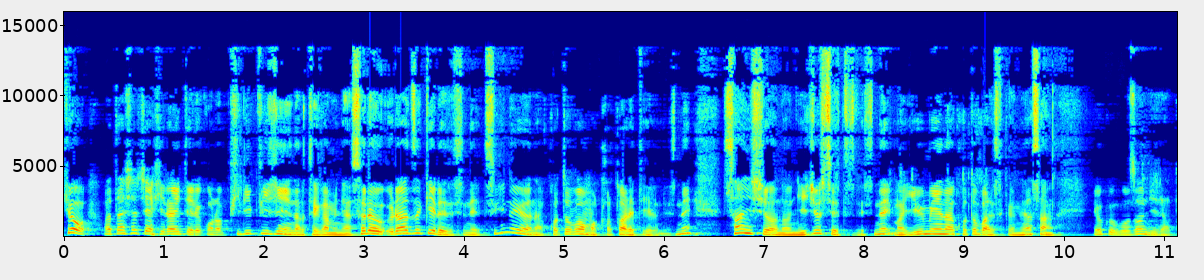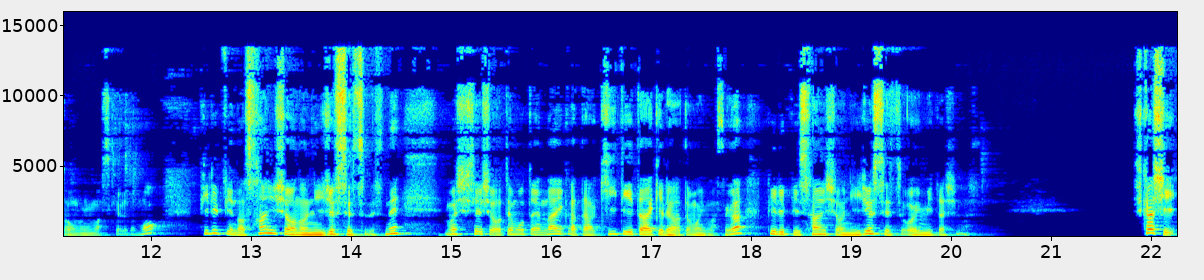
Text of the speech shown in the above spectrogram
今日私たちが開いているこのピリピ人への手紙にはそれを裏付けるですね、次のような言葉も書かれているんですね。三章の二十節ですね。まあ有名な言葉ですけど皆さんよくご存知だと思いますけれども、ピリピの三章の二十節ですね。もし聖書お手元にない方は聞いていただければと思いますが、ピリピ三章二十節をお読みいたします。しかし、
